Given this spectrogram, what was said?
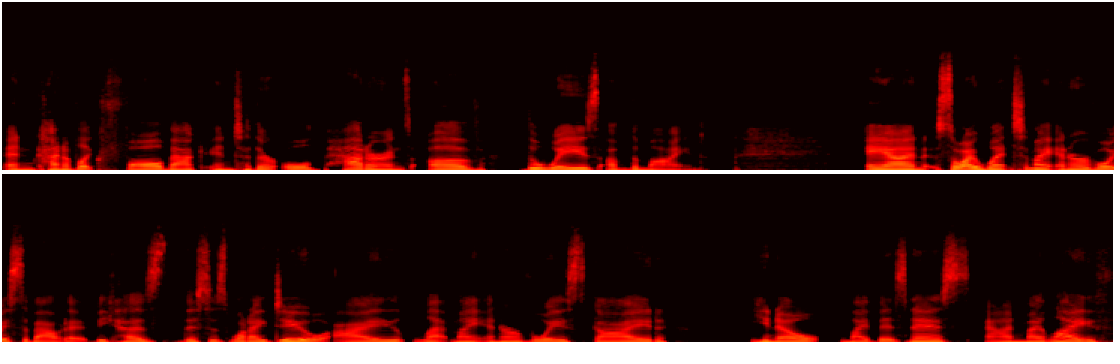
and kind of like fall back into their old patterns of the ways of the mind. And so I went to my inner voice about it because this is what I do. I let my inner voice guide you know, my business and my life.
